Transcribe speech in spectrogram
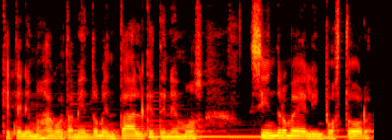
que tenemos agotamiento mental, que tenemos síndrome del impostor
